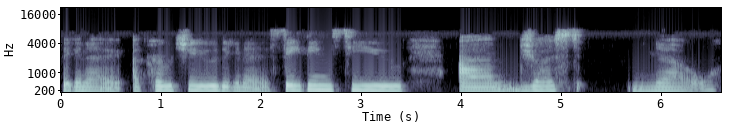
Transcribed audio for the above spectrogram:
they're going to approach you, they're going to say things to you. Um, just know,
